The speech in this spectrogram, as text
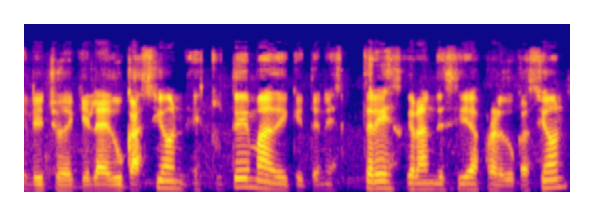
el hecho de que la educación es tu tema, de que tenés tres grandes ideas para la educación,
